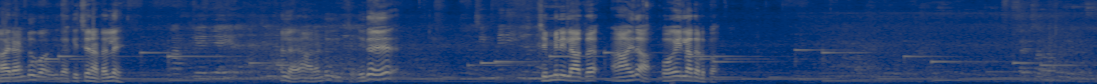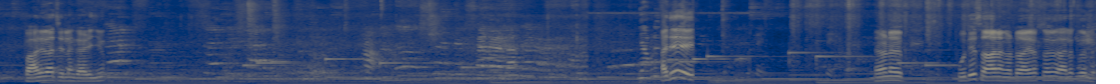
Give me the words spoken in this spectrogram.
ആ രണ്ട് ഇതാ ഇതാ കിച്ചനാട്ടല്ലേ അല്ല ആ രണ്ട്. ഇത് ചിമ്മിനില്ലാത്ത ആ ഇതാ പുകയില്ലാത്ത അടുപ്പ. പാൽ കാച്ചെല്ലാം കഴിഞ്ഞു. അജയ് ഞങ്ങളുടെ പുതിയ സാധനം കണ്ടു. അയലൊക്കെ അലക്കുമല്ലോ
